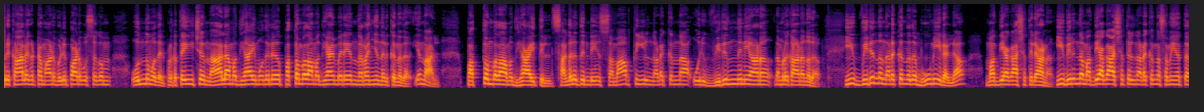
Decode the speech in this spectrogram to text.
ഒരു കാലഘട്ടമാണ് വെളിപ്പാട് പുസ്തകം ഒന്ന് മുതൽ പ്രത്യേകിച്ച് നാലാം അധ്യായം മുതൽ പത്തൊമ്പതാം അധ്യായം വരെ നിറഞ്ഞു നിൽക്കുന്നത്. എന്നാൽ പത്തൊമ്പതാം അധ്യായത്തിൽ സകലത്തിന്റെയും സമാപ്തിയിൽ നടക്കുന്ന ഒരു വിരുന്നിനെയാണ് നമ്മൾ കാണുന്നത്. ഈ വിരുന്ന് നടക്കുന്നത് ഭൂമിയിലല്ല മധ്യാകാശത്തിലാണ്. ഈ വിരുന്ന് മധ്യാകാശത്തിൽ നടക്കുന്ന സമയത്ത്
